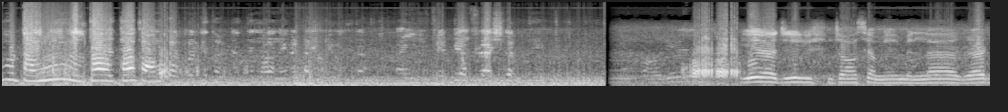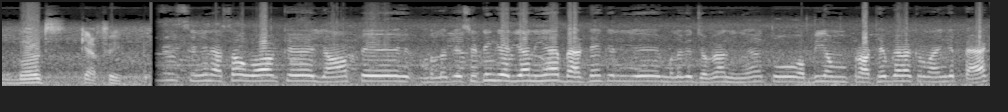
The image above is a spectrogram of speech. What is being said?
यार वो टाइम नहीं मिलता है इतना काम कर कर के थक जाते हैं, नहाने का टाइम नहीं मिलता नहीं, फिर भी हम फ्रेश लगते हैं। ये है जी जहाँ से हमें मिलना है रेड बर्ड्स कैफ़े सीन ऐसा हुआ कि यहाँ पे मतलब कि सिटिंग एरिया नहीं है बैठने के लिए मतलब कि जगह नहीं है तो अभी हम पराठे वगैरह करवाएँगे पैक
